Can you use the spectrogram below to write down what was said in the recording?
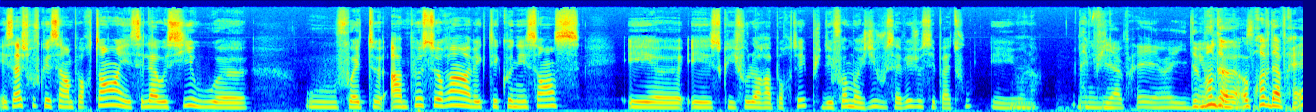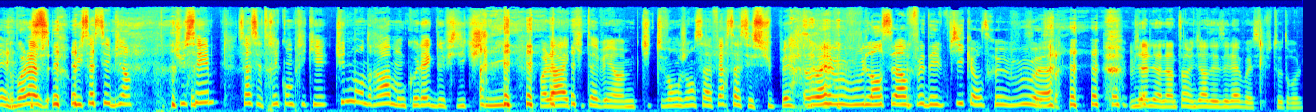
et ça, je trouve que c'est important, et c'est là aussi où il où faut être un peu serein avec tes connaissances et, euh, et ce qu'il faut leur apporter. Puis des fois, moi, je dis, vous savez, je sais pas tout, et voilà. Et puis après, euh, il demande euh, avance. au prof d'après. Voilà, je- oui, ça c'est bien. tu sais, ça c'est très compliqué. Tu demanderas à mon collègue de physique-chimie, voilà, à qui t'avais une petite vengeance à faire, ça c'est super. Ouais, vous vous lancez un peu des pics entre vous. euh. Via l'intermédiaire des élèves, ouais, c'est plutôt drôle.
